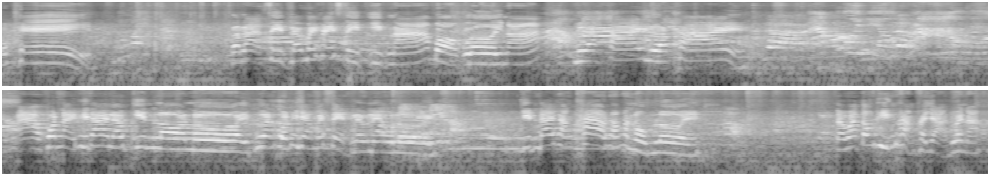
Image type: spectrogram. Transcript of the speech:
โอเค สละสิทธิ์แล้วไม่ให้สิทธิ์อีกนะ บอกเลยนะ เหลือใครเหลือใคร อ้าว คนไหนที่ได้แล้วกินรอเลย เพื่อนคนที่ยังไม่เสร็จเร็วๆเลย กินได้ทั้งข้าวทั้งขนมเลย ต้องทิ้งถังขยะด้วยนะข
